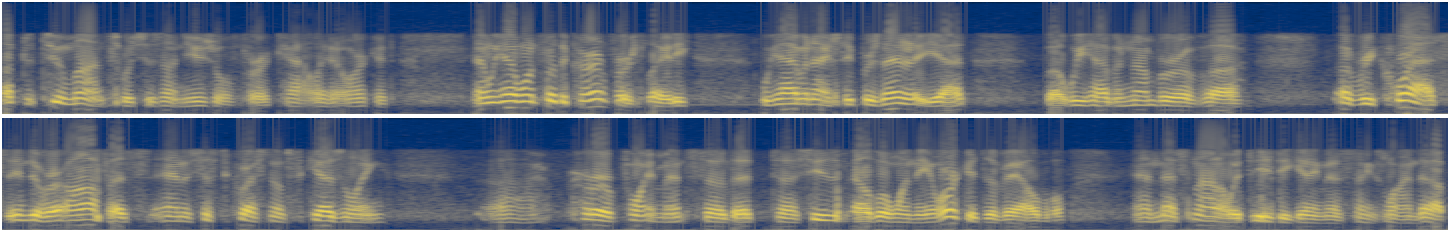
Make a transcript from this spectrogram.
up to two months, which is unusual for a Cattleya orchid. And we have one for the current First Lady. We haven't actually presented it yet, but we have a number of, uh, of requests into her office, and it's just a question of scheduling uh, her appointment so that uh, she's available when the orchid's available. And that's not always easy getting those things lined up.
